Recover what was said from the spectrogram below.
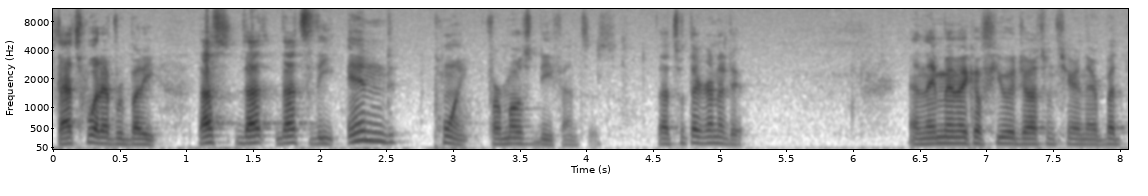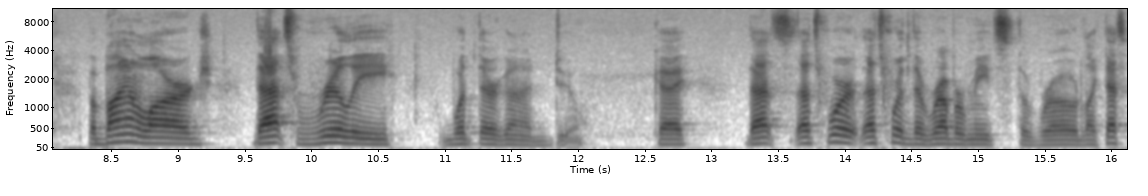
That's what everybody that's that that's the end point for most defenses. That's what they're going to do. And they may make a few adjustments here and there, but but by and large, that's really what they're going to do. Okay? That's that's where that's where the rubber meets the road. Like that's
